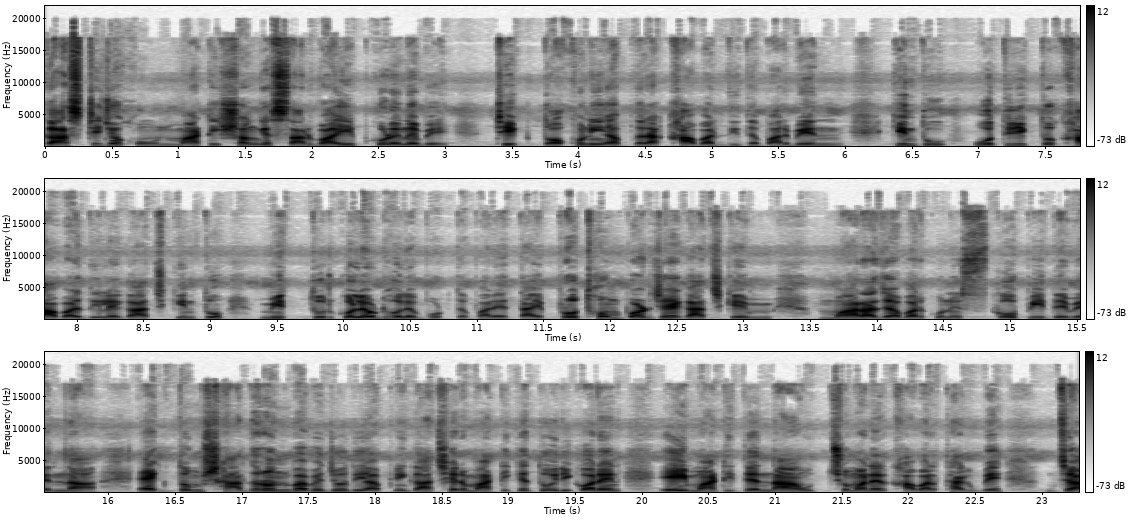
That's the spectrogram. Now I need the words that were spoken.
গাছটি যখন মাটির সঙ্গে সারভাইভ করে নেবে ঠিক তখনই আপনারা খাবার দিতে পারবেন। কিন্তু অতিরিক্ত খাবার দিলে গাছ কিন্তু মৃত্যুর কোলেও ঢলে পড়তে পারে। তাই প্রথম পর্যায়ে গাছকে মারা যাবার কোনো স্কোপই দেবেন না। একদম সাধারণভাবে যদি আপনি গাছের মাটিকে তৈরি করেন, এই মাটিতে না উচ্চমানের খাবার থাকবে, যা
